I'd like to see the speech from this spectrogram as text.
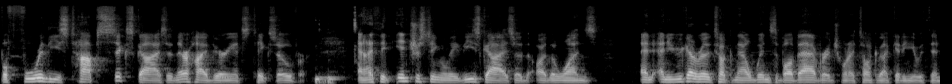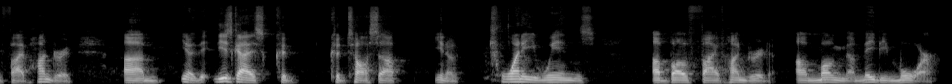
before these top six guys and their high variance takes over. And I think interestingly, these guys are the, are the ones and and you got to really talk now wins above average when I talk about getting you within 500. Um, you know, th- these guys could could toss up, you know, 20 wins above 500 among them, maybe more.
